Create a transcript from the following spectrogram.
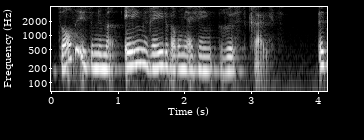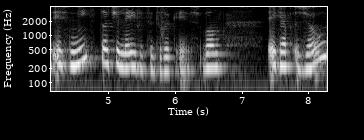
Dat is de nummer één reden waarom jij geen rust krijgt. Het is niet dat je leven te druk is. Want ik heb zo'n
